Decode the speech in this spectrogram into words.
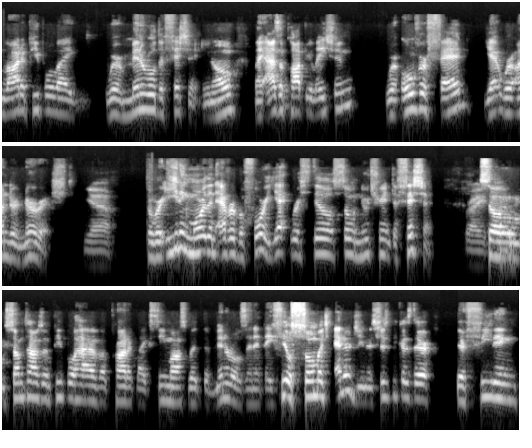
A lot of people like we're mineral deficient, you know, like as a population, we're overfed, yet we're undernourished. Yeah. So we're eating more than ever before, yet we're still so nutrient deficient. Right. So sometimes when people have a product like sea moss with the minerals in it, they feel so much energy, and it's just because they're they're feeding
